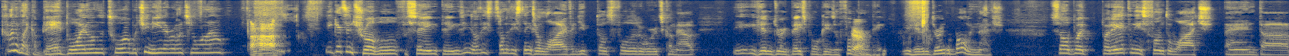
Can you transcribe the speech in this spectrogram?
kind of like a bad boy on the tour, which you need every once in a while. Uh-huh. He gets in trouble for saying things. You know, these some of these things are live, and you, those four-letter words come out. You, you hear them during baseball games and football sure. games. You hear them during the bowling match. So, but but Anthony's fun to watch, and uh,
